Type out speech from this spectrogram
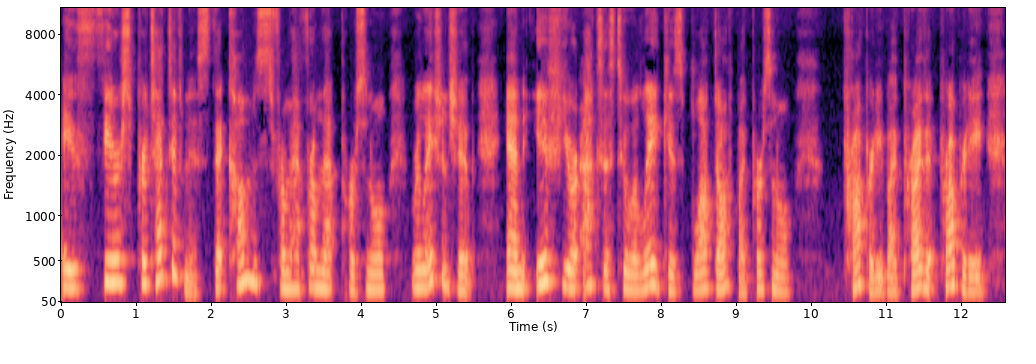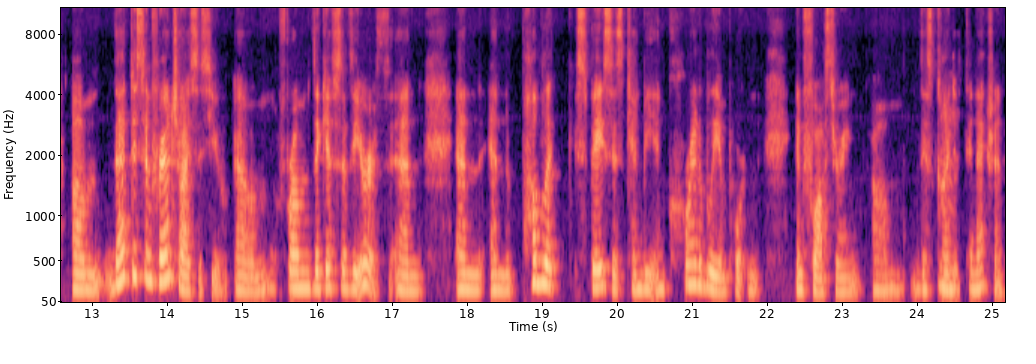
a fierce protectiveness that comes from from that personal relationship and if your access to a lake is blocked off by personal property by private property um, that disenfranchises you um, from the gifts of the earth and and and public spaces can be incredibly important in fostering um, this kind mm. of connection.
